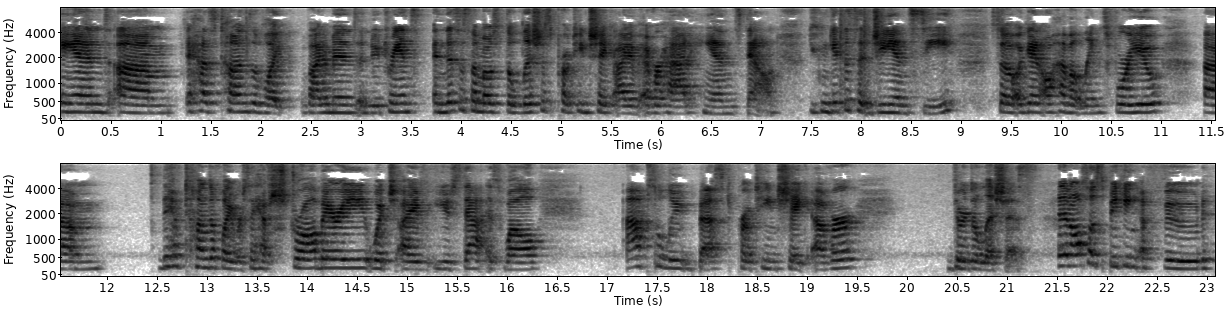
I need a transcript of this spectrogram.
and um, it has tons of like vitamins and nutrients and this is the most delicious protein shake I have ever had hands down. You can get this at GNC so again I'll have it linked for you. Um, they have tons of flavors. They have strawberry which I've used that as well. absolute best protein shake ever. They're delicious. Then also speaking of food,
